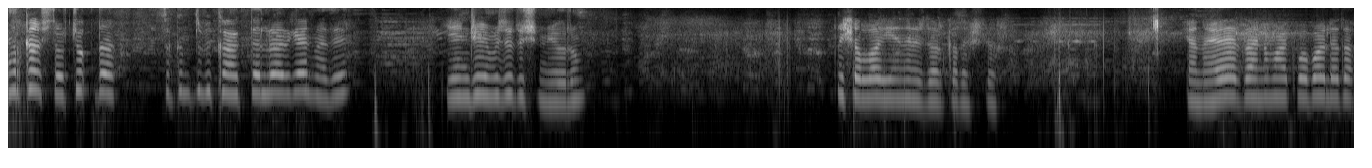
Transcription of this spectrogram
Arkadaşlar çok da sıkıntı bir karakterler gelmedi. Yeneceğimizi düşünüyorum. İnşallah yeniriz arkadaşlar. Yani eğer Dynamite babayla da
